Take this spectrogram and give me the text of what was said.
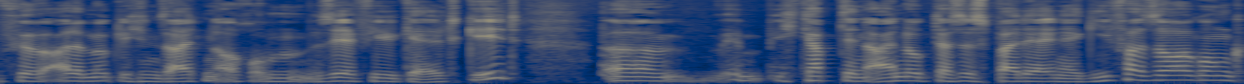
für alle möglichen Seiten auch um sehr viel Geld geht. Ich habe den Eindruck, dass es bei der Energieversorgung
